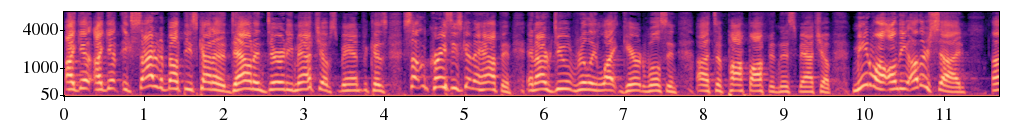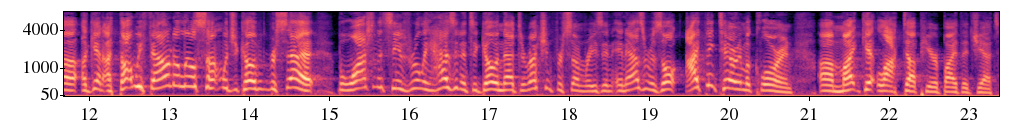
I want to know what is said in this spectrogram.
I get I get excited about these kind of down and dirty matchups, man, because something crazy is going to happen. And I do really like Garrett Wilson uh, to pop off in this matchup. Meanwhile, on the other side. Uh, again, I thought we found a little something with Jacoby Brissett, but Washington seems really hesitant to go in that direction for some reason. And as a result, I think Terry McLaurin uh, might get locked up here by the Jets.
